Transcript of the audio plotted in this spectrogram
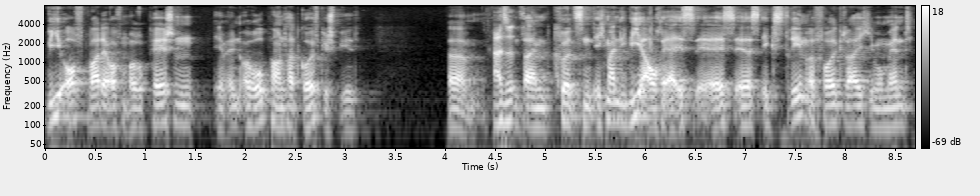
wie oft war der auf dem europäischen, in in Europa und hat Golf gespielt? Ähm, Also- in seinem kurzen, ich meine, wie auch, er ist, er ist, er ist extrem erfolgreich im Moment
